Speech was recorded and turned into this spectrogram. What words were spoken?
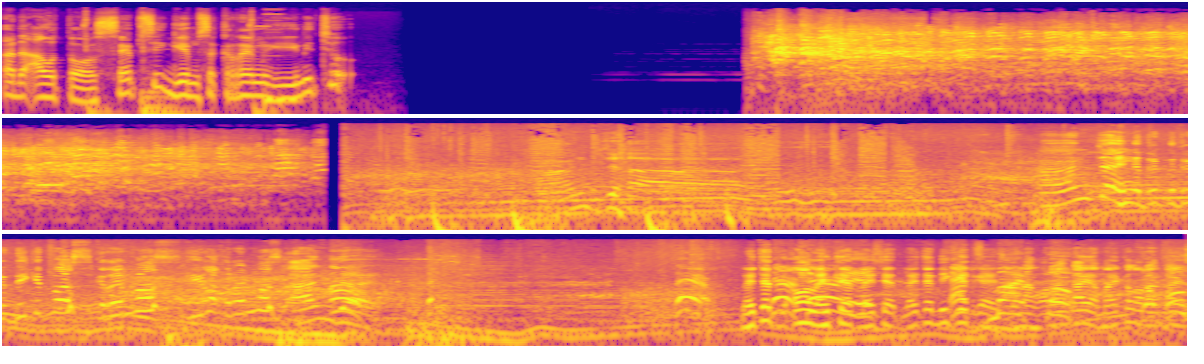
Ada auto save sih game sekeren gini cuk Anjay Anjay ngedrip ngedrip dikit bos. Keren bos. Gila keren bos. Anjay. There. lecet There, oh lecet lecet lecet dikit guys. tenang orang kaya Michael orang kaya.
